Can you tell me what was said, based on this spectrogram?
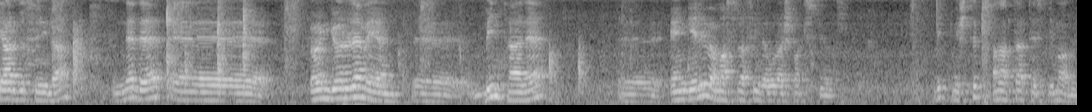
yargısıyla, ne de eee, öngörülemeyen eee, bin tane eee, engeli ve masrafıyla uğraşmak istiyorlar. Bitmiş tık anahtar teslimi alıyor.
